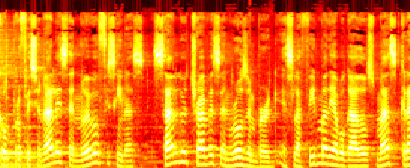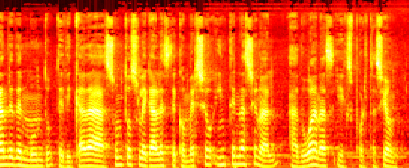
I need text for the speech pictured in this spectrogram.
Con profesionales en nueve oficinas, Sandler Travis Rosenberg es la firma de abogados más grande del mundo dedicada a asuntos legales de comercio internacional, aduanas y exportación.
